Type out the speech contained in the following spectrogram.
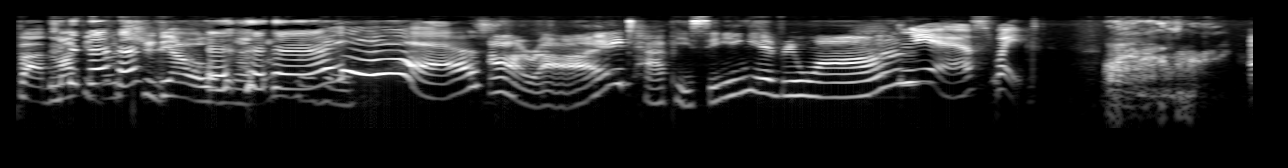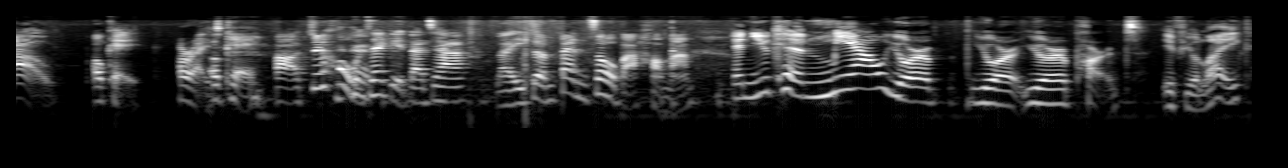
把 muffin 都吃掉了吗？Yes. All right. Happy singing, everyone. Yes. Wait. oh. Okay. All right. Okay. 啊，最后我再给大家来一段伴奏吧，好吗？And you can meow your your your part if you like.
